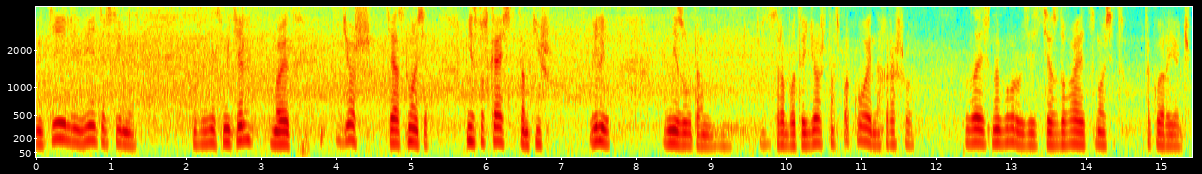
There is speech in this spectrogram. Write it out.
Метели, ветер сильный. Вот здесь метель, бывает, идешь, тебя сносит. Не спускаешься, там тишь. Или внизу там с работы идешь, там спокойно, хорошо. Залезешь на гору, здесь тебя сдувает, сносит. Такой райончик.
